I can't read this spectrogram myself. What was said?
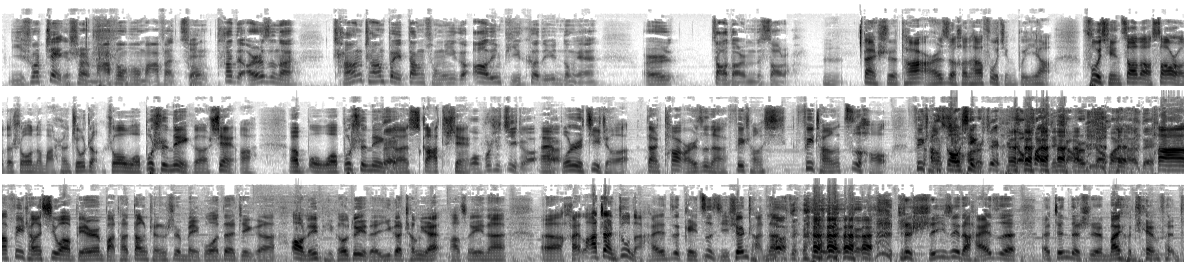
你说这个事儿麻烦不麻烦？从他的儿子呢，常常被当成一个奥林匹克的运动员而遭到人们的骚扰。嗯，但是他儿子和他父亲不一样，父亲遭到骚扰的时候呢，马上纠正，说我不是那个 Shane 啊，呃不，我不是那个 Scott Shane，我不是记者，哎，不是记者，但是他儿子呢，非常非常自豪，非常高兴，这比较坏，这小孩比较坏啊，对，他非常希望别人把他当成是美国的这个奥林匹克队的一个成员啊，所以呢，呃，还拉赞助呢，还给自己宣传呢，这十一岁的孩子，呃，真的是蛮有天分的。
